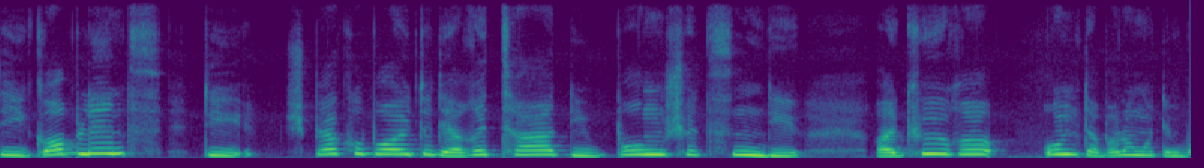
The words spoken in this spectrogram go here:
die Goblins, die Sperrkobolde, der Ritter, die Bogenschützen, die Valkyrie und der Ballon und, den,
